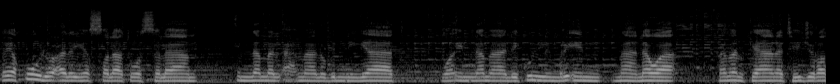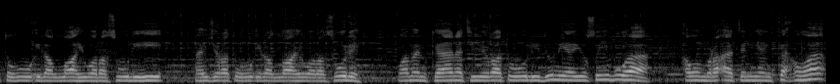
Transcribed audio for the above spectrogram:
فيقول عليه الصلاة والسلام إنما الأعمال بالنيات وإنما لكل امرئ ما نوى. فمن كانت هجرته إلى الله ورسوله فهجرته إلى الله ورسوله. ومن كانت هجرته لدنيا يصيبها أو امرأة ينكحها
